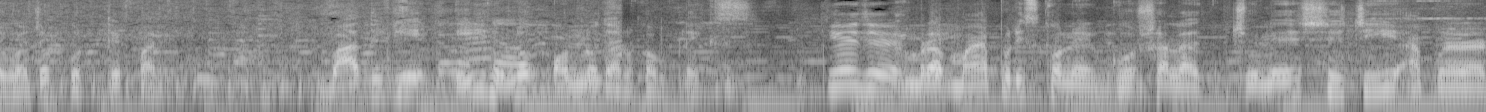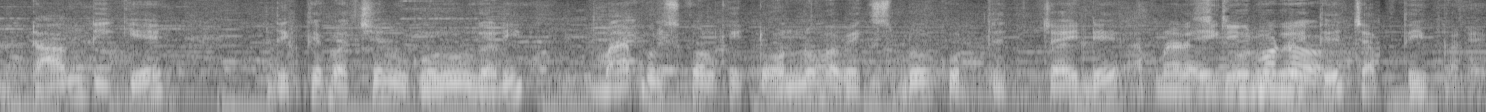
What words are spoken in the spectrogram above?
যোগাযোগ করতে পারেন। বাদিকে এই হলো অন্নদান কমপ্লেক্স আমরা মায়াপুর ইস্কনের গোশালা চলে এসেছি। আপনারা ডান দিকে দেখতে পাচ্ছেন গরুর গাড়ি। মায়াপুর ইস্কনকে একটু অন্যভাবে এক্সপ্লোর করতে চাইলে আপনারা এই গরুর গাড়িতে চাপতেই পারেন।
